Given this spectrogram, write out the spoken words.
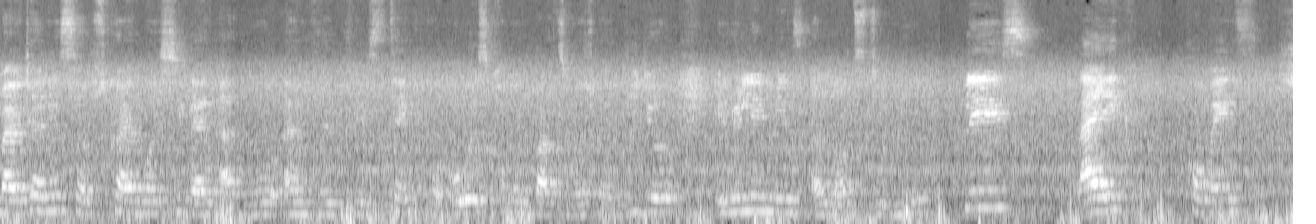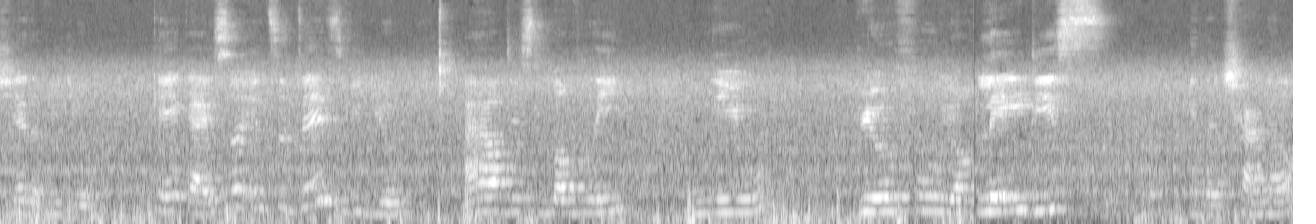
My returning subscribers, you guys are well and very pleased. Thank you for always coming back to watch my video. It really means a lot to me. Please like, comment, share the video okay guys so in today's video i have this lovely new beautiful young ladies in the channel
